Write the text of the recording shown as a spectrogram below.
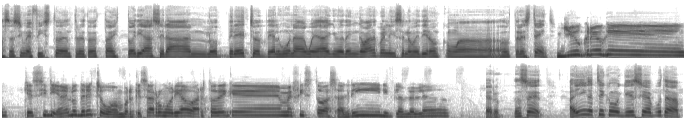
no sé si Mephisto dentro de toda esta historia serán los derechos de alguna weá que no tenga Marvel y se lo metieron como a, Doctor Strange. Yo creo que, que sí tiene los derechos, weón, porque se ha rumoreado harto de que Mephisto va a salir y bla, bla, bla. Claro, entonces ahí caché como que decía, puta,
